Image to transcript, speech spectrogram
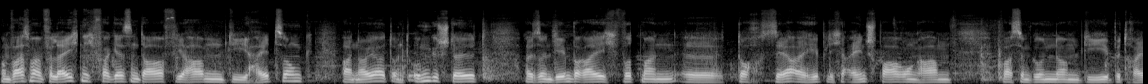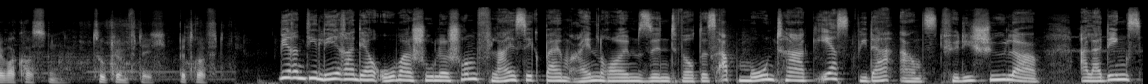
Und was man vielleicht nicht vergessen darf, wir haben die Heizung erneuert und umgestellt. Also in dem Bereich wird man äh, doch sehr erhebliche Einsparungen haben, was im Grunde genommen die Betreiberkosten zukünftig betrifft. Während die Lehrer der Oberschule schon fleißig beim Einräumen sind, wird es ab Montag erst wieder ernst für die Schüler. Allerdings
